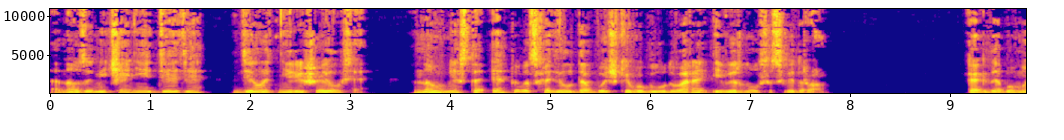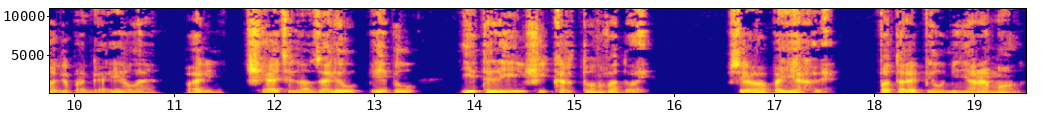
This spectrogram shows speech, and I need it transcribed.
но замечание дяди делать не решился, но вместо этого сходил до бочки в углу двора и вернулся с ведром. Когда бумага прогорела, парень тщательно залил пепел и тлеющий картон водой. «Все, поехали», — поторопил меня Рамон.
